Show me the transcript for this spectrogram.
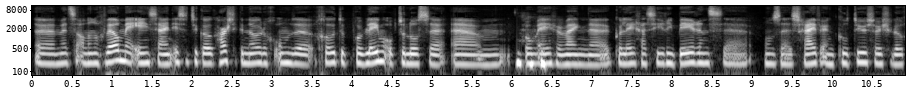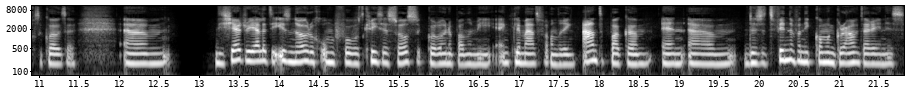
uh, met z'n allen nog wel mee eens zijn, is natuurlijk ook hartstikke nodig om de grote problemen op te lossen. Um, om even mijn uh, collega Siri Berends, uh, onze schrijver en cultuursocioloog, te quoten. Um, die shared reality is nodig om bijvoorbeeld crisis zoals de coronapandemie en klimaatverandering aan te pakken. En um, dus het vinden van die common ground daarin is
